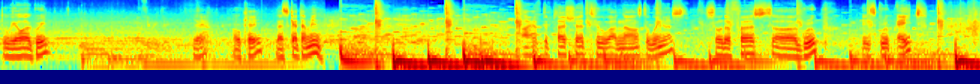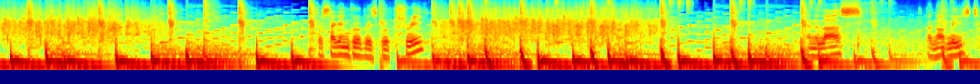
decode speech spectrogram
Do we all agree? Yeah. Okay, let's get them in. I have the pleasure to announce the winners. So the first uh, group is Group 8. The second group is Group 3. And the last, but not least,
